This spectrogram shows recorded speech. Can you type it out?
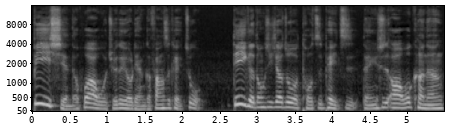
避险的话，我觉得有两个方式可以做。第一个东西叫做投资配置，等于是哦，我可能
